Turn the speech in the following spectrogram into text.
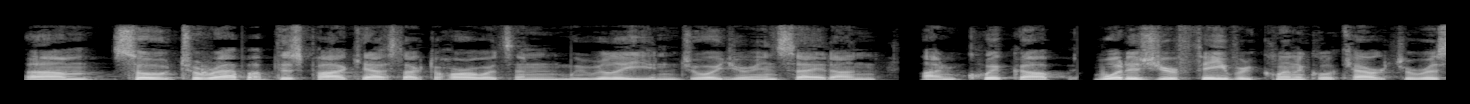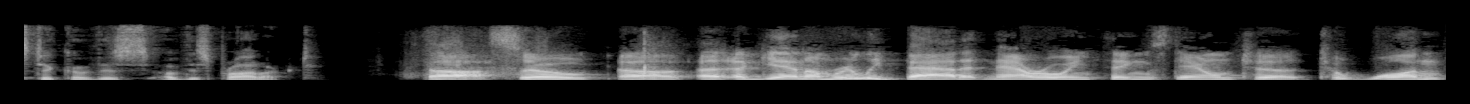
Um, so to wrap up this podcast, Dr. Horowitz, and we really enjoyed your insight on on QuickUp. What is your favorite clinical characteristic of this of this product? Ah, so uh, again, I'm really bad at narrowing things down to to one,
